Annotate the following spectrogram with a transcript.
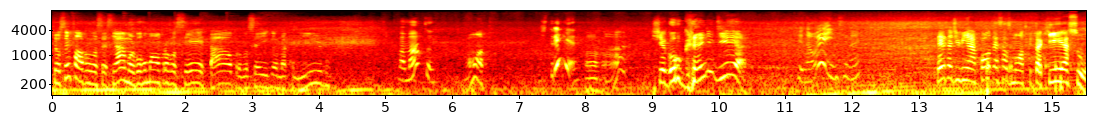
Que eu sempre falo pra você assim, ah amor, vou arrumar uma pra você e tal, pra você ir andar comigo. Uma moto? Uma moto. De trilha? Aham. Chegou o grande dia. Finalmente, né? Tenta adivinhar qual dessas motos que tá aqui é a sua.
